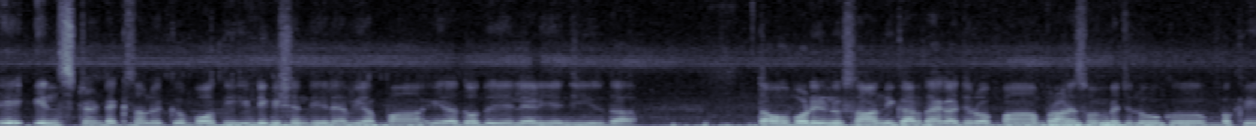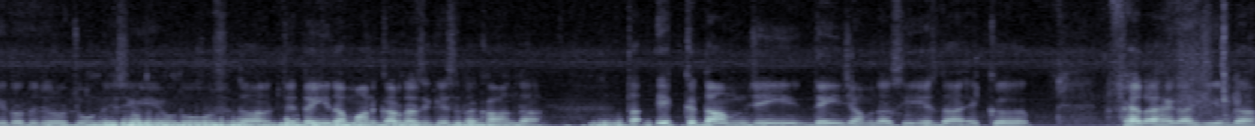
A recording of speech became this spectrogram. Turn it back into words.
ਇਹ ਇਨਸਟੈਂਟ ਇੱਕ ਸਾਨੂੰ ਇੱਕ ਬਹੁਤ ਹੀ ਇੰਡੀਕੇਸ਼ਨ ਦੇ ਰਿਹਾ ਵੀ ਆਪਾਂ ਇਹਦਾ ਦੁੱਧ ਜੇ ਲੈ ਲਈਏ ਅੰਜੀਰ ਦਾ ਤਾਂ ਉਹ ਬੋਡੀ ਨੂੰ ਨੁਕਸਾਨ ਨਹੀਂ ਕਰਦਾ ਹੈਗਾ। ਜਦੋਂ ਆਪਾਂ ਪੁਰਾਣੇ ਸਮੇਂ ਵਿੱਚ ਲੋਕ ਬੱਕਰੀ ਦੁੱਧ ਜਦੋਂ ਚੋਂਦੇ ਸੀਗੇ ਉਦੋਂ ਸਿੱਧਾ ਜੇ ਦਹੀਂ ਦਾ ਮਨ ਕਰਦਾ ਸੀ ਕਿਸੇ ਦਾ ਖਾਣ ਦਾ ਤਾਂ ਇੱਕਦਮ ਜਿਹੀ ਦਹੀਂ ਜੰਮਦਾ ਸੀ ਇਸ ਦਾ ਇੱਕ ਫਾਇਦਾ ਹੈਗਾ ਅੰਜੀਰ ਦਾ।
